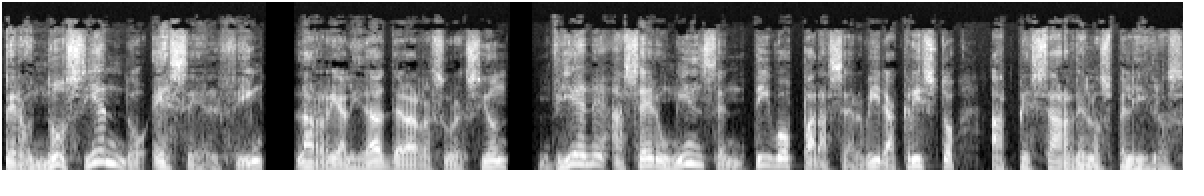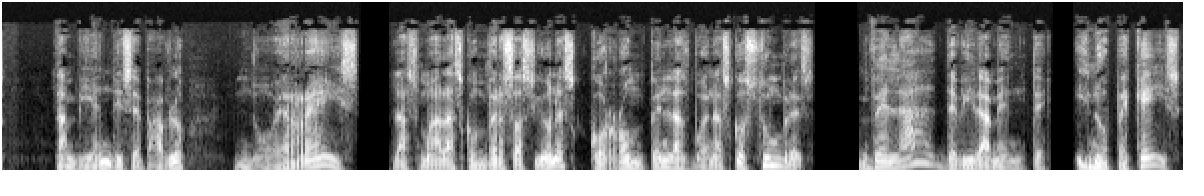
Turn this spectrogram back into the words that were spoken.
Pero no siendo ese el fin, la realidad de la resurrección viene a ser un incentivo para servir a Cristo a pesar de los peligros. También, dice Pablo, no erréis. Las malas conversaciones corrompen las buenas costumbres. Velad debidamente y no pequéis,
